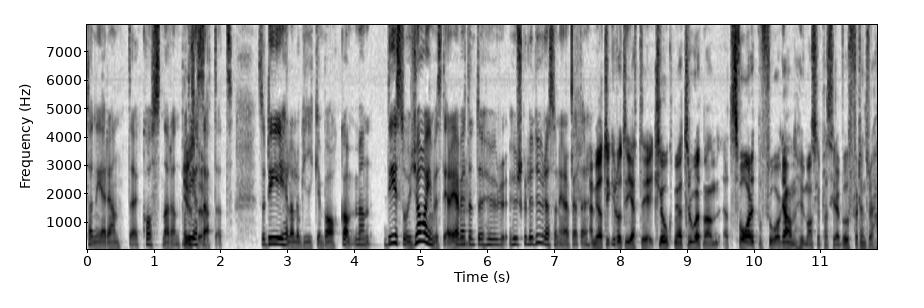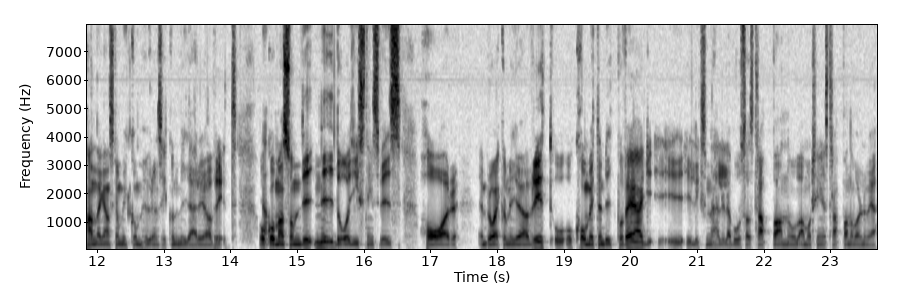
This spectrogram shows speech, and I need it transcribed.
ta ner räntekostnaden på det, det. sättet. Så det är hela logiken bakom. Men det är så jag investerar. Jag Mm. vet inte, hur, hur skulle du resonera Peter? Jag tycker det låter jätteklokt, men jag tror att, man, att svaret på frågan hur man ska placera bufferten tror jag handlar ganska mycket om hur ens ekonomi är i övrigt. Och Ja. om man som ni, ni då gissningsvis har en bra ekonomi i övrigt och, och kommit en bit på väg i, i liksom den här lilla bostadstrappan och amorteringstrappan och vad det nu är.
